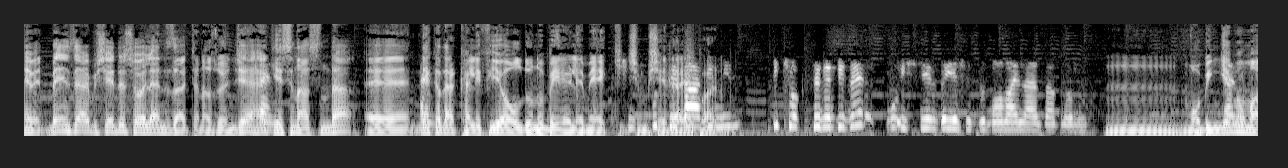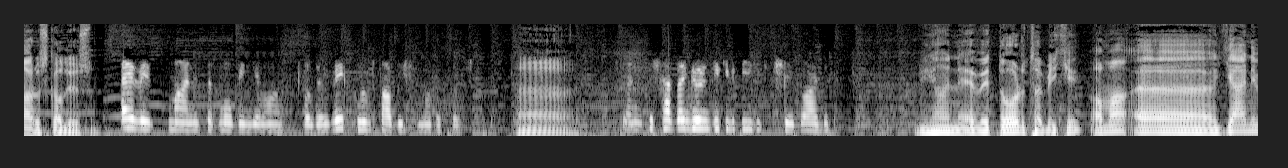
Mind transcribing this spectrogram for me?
Evet benzer bir şey de söylendi zaten az önce. Herkesin aslında e, ne Evet. kadar kalifiye olduğunu belirlemek için bir şeyler tedavimin birçok sebebi de bu iş yerinde yaşadığım olaylardan dolayı. Hmm, mobbinge mi Evet. maruz kalıyorsun? Evet maalesef mobbinge maruz kalıyorum ve kurumsal bir firmada çalışıyorum. Ha. Yani dışarıdan göründüğü gibi değil hiçbir şey vardır. Yani evet doğru tabii ki. Ama eee, yani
